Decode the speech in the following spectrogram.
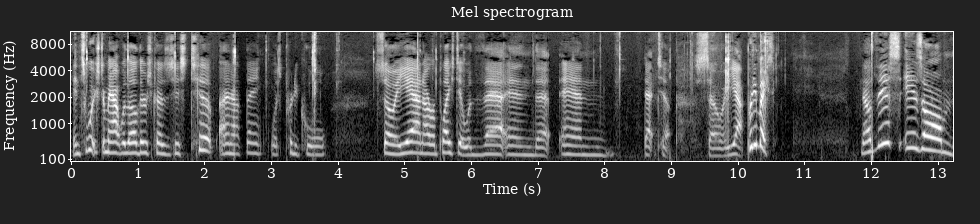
and switched them out with others because his tip, and I think, was pretty cool. So yeah, and I replaced it with that and that and that tip. So yeah, pretty basic. Now this is um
